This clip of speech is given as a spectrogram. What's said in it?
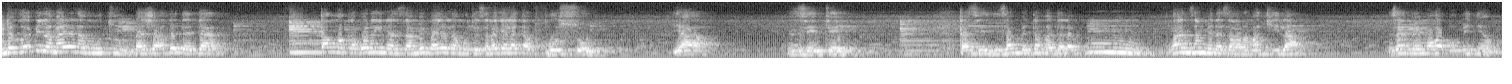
ndeko oyebi na mayele na mutu na jardin de dan ntango akabwanaki na nzambe mayele na mutu ezalaki alata poso ya nzete. Kasi nzambe ntango atala "Hmm, nga nzambe nazalaka na makila. Nzambe moko abomi nyama.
